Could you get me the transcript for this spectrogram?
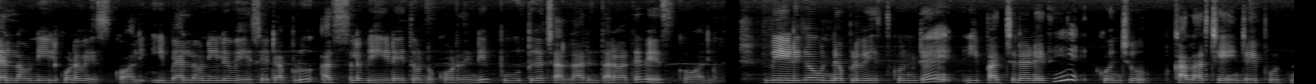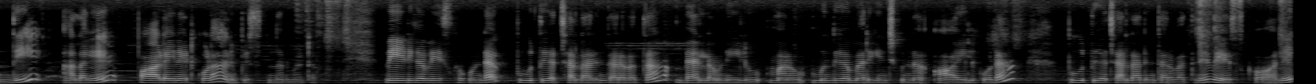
బెల్లం నీళ్ళు కూడా వేసుకోవాలి. ఈ బెల్లం నీళ్ళు వేసేటప్పుడు అస్సలు వేడైతే ఉండకూడదండి. పూర్తిగా చల్లారిన తర్వాతే వేసుకోవాలి. వేడిగా ఉన్నప్పుడు వేసుకుంటే ఈ పచ్చడి అనేది కొంచెం కలర్ చేంజ్ అయిపోతుంది. అలాగే పాడైనట్టు కూడా అనిపిస్తుంది అనమాట వేడిగా వేసుకోకుండా పూర్తిగా చల్లారిన తర్వాత బెల్లం నీళ్ళు మనం ముందుగా మరిగించుకున్న ఆయిల్ కూడా పూర్తిగా చల్లారిన తర్వాతనే వేసుకోవాలి.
